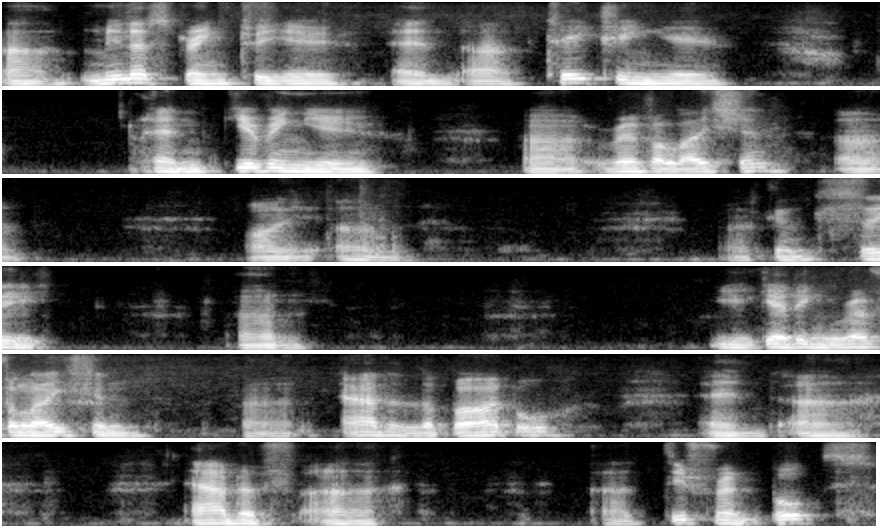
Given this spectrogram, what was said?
uh, ministering to you and uh, teaching you and giving you revelation. Um, I um I can see um you getting revelation uh, out of the Bible and uh, out of uh, uh different books.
